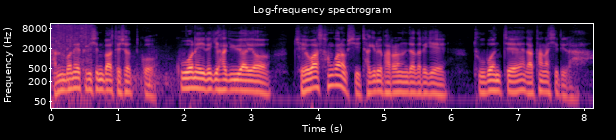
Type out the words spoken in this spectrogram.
단번에 들이신 바 되셨고 구원에 이르게 하기 위하여 죄와 상관없이 자기를 바라는 자들에게 두 번째 나타나시리라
